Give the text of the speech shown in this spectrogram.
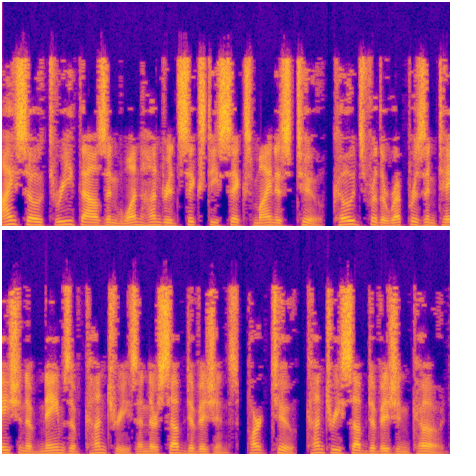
ISO 3166-2, Codes for the Representation of Names of Countries and Their Subdivisions, Part 2, Country Subdivision Code,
